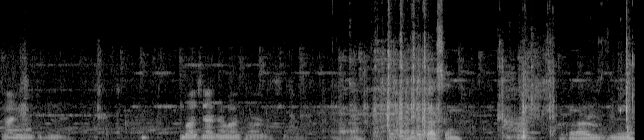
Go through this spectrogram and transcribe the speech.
Suna neman kuɗi ne. Ba su ya ga ba su hana su. ah, and the how he's doing it.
